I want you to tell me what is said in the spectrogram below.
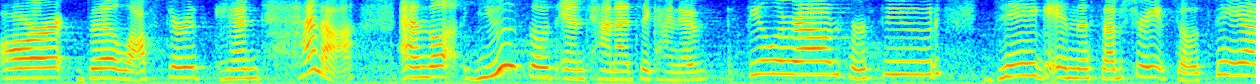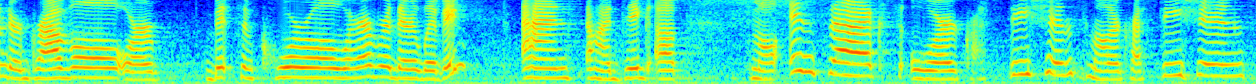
are the lobster's antenna. And they'll use those antennae to kind of feel around for food, dig in the substrate, so sand or gravel or bits of coral, wherever they're living, and uh, dig up small insects or crustaceans, smaller crustaceans,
